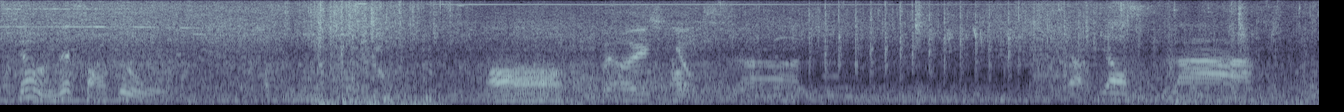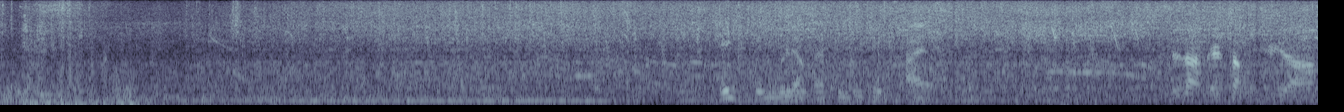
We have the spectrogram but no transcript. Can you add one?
好像有人在扫射我。哦，我被二 A 七用死了。要要死啦！哎、我们有两台飞机可以开了，学长可以上去啊。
